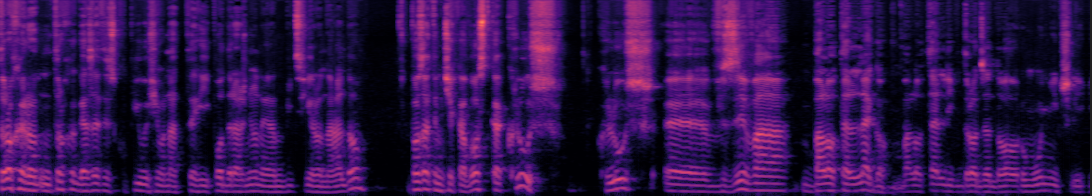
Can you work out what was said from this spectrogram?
Trochę, trochę gazety skupiły się na tej podrażnionej ambicji Ronaldo. Poza tym ciekawostka, Klusz, Klusz wzywa Balotellego. Balotelli w drodze do Rumunii, czyli E,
